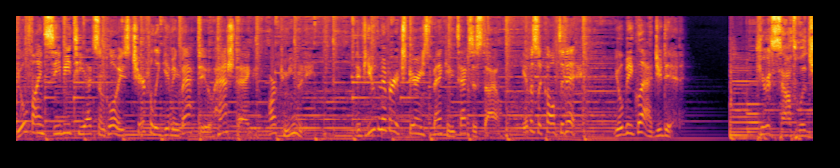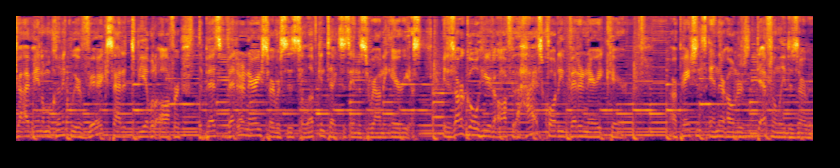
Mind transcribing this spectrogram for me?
you'll find CBTX employees cheerfully giving back to hashtag our community. If you've never experienced banking Texas style, give us a call today. You'll be glad you did. Here at Southwood Drive Animal Clinic, we are very excited to be able to offer the best veterinary services to Lufkin, Texas and the surrounding areas. It is our goal here to offer the highest quality veterinary care. Our patients and their owners definitely deserve it.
